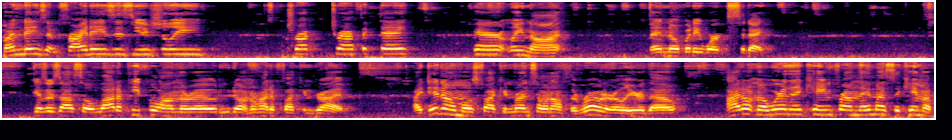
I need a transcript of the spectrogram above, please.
Mondays and Fridays is usually truck traffic day. Apparently not, and nobody works today because there's also a lot of people on the road who don't know how to fucking drive. I did almost fucking run someone off the road earlier though. I don't know where they came from. They must have came up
